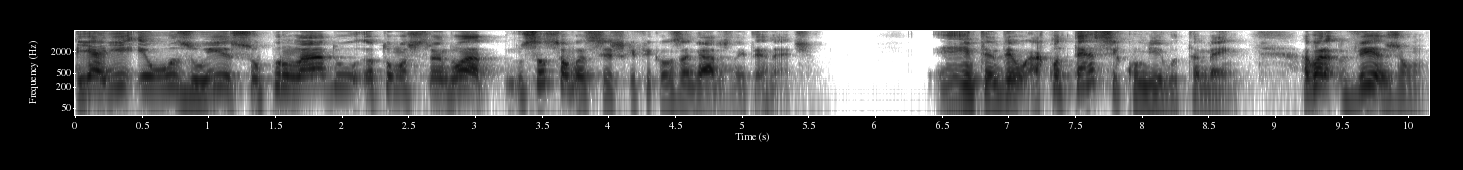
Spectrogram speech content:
e, aí eu uso isso, por um lado, eu estou mostrando, ah, não são só vocês que ficam zangados na internet. Entendeu? Acontece comigo também. Agora, vejam,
